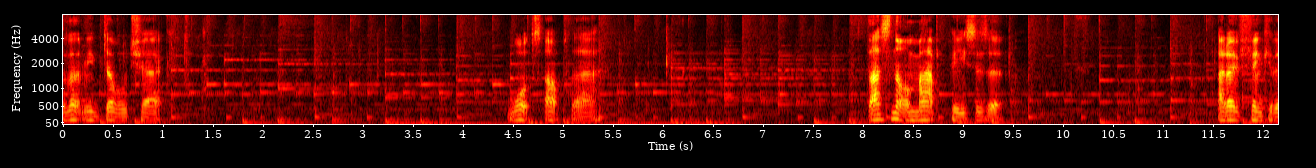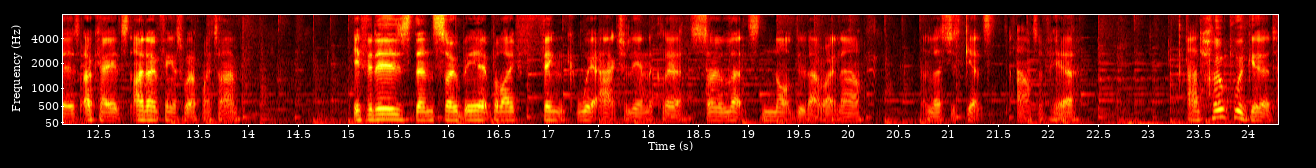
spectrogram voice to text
So let me double check. What's up there? That's not a map piece, is it? I don't think it is. Okay, it's. I don't think it's worth my time. If it is, then so be it, but I think we're actually in the clear. So let's not do that right now. And let's just get out of here. And hope we're good.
